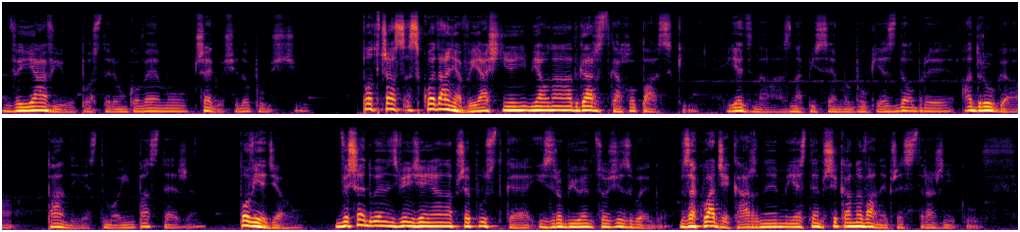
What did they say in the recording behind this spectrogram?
wyjawił posterunkowemu, czego się dopuścił. Podczas składania wyjaśnień miał na nadgarstkach opaski. Jedna z napisem Bóg jest dobry, a druga Pan jest moim pasterzem. Powiedział: Wyszedłem z więzienia na przepustkę i zrobiłem coś złego. W zakładzie karnym jestem szykanowany przez strażników.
